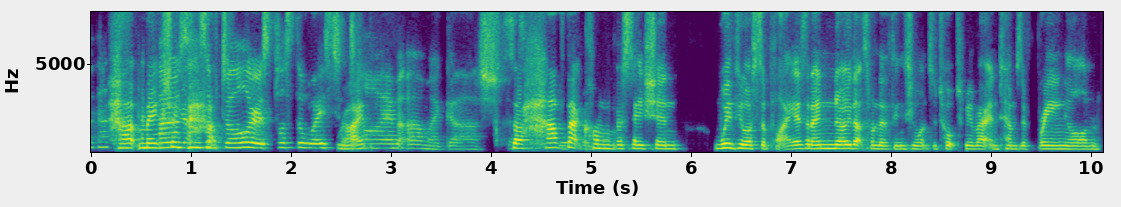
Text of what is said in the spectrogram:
ha- make sure you have, of dollars plus the wasted right? time oh my gosh so have that conversation with your suppliers and i know that's one of the things you want to talk to me about in terms of bringing on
